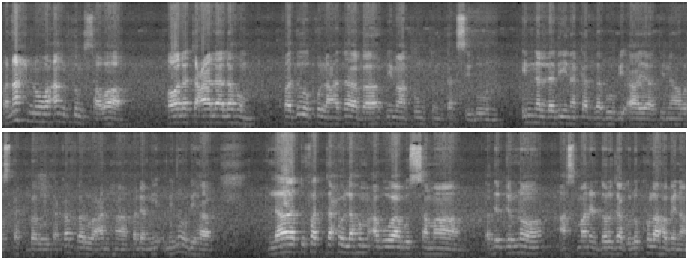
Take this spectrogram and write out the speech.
فنحن وأنتم سواء قال تعالى لهم فذوقوا العذاب بما كنتم تكسبون إن الذين كذبوا بآياتنا واستكبروا تكبروا عنها فلم يؤمنوا بها لا تفتح لهم أبواب السماء তাদের জন্য আসমানের দরজাগুলো খোলা হবে না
